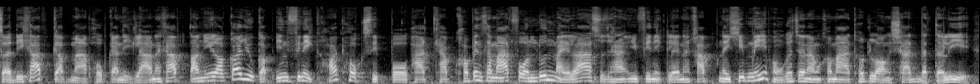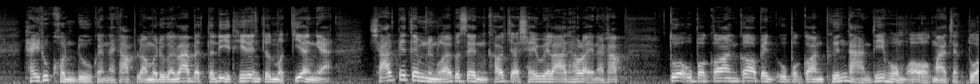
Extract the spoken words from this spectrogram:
สวัสดีครับ กลับมาพบกันอีกแล้วนะครับ ตอนนี้เราก็อยู่กับ Infinix Hot 60 Pro Plus ครับเขาเป็นสมาร์ทโฟนรุ่นใหม่ล่าสุดทาง Infinix เลยนะครับ ในคลิปนี้ผมก็จะนำเข้ามาทดลองชาร์จแบตเตอรี่ ให้ทุกคนดูกันนะครับ เรามาดูกันว่าแบตเตอรี่ที่เล่นจนหมดเกลี้ยงเนี่ย ชาร์จไปเต็ม 100%เขาจะใช้เวลาเท่าไหร่นะครับ ตัวอุปกรณ์ก็เป็นอุปกรณ์พื้นฐานที่ผมเอาออกมาจากตัว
